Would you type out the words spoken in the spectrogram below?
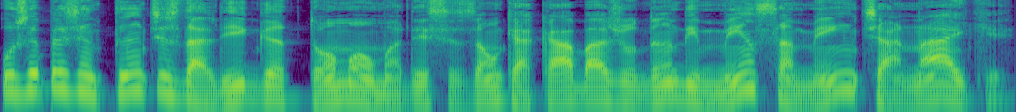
os representantes da liga tomam uma decisão que acaba ajudando imensamente a Nike.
